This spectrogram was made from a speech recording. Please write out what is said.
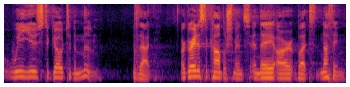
we used to go to the moon of that. Our greatest accomplishments, and they are but nothing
